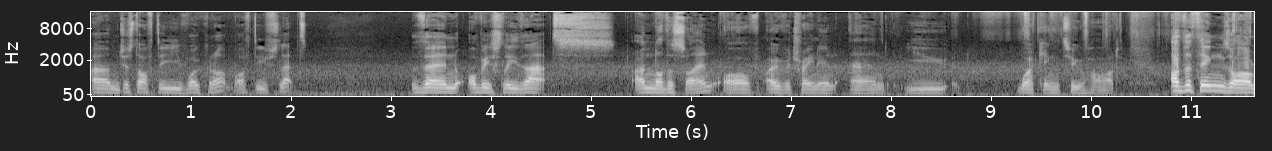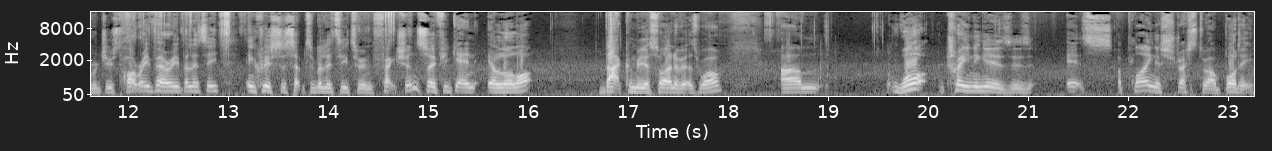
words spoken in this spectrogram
um, just after you've woken up, after you've slept, then obviously that's another sign of overtraining and you working too hard. Other things are reduced heart rate variability, increased susceptibility to infection. So if you're getting ill a lot, that can be a sign of it as well. Um, what training is is it's applying a stress to our body.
